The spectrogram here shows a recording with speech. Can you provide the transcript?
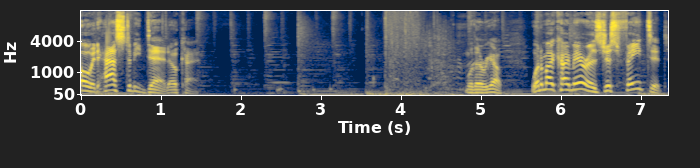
Oh, it has to be dead. Okay. Well, there we go. One of my chimeras just fainted.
